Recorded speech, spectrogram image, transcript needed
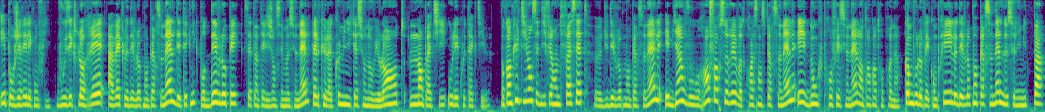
et pour gérer les conflits. Vous explorerez avec le développement personnel des techniques pour développer cette intelligence émotionnelle, telles que la communication non violente, l'empathie ou l'écoute active. Donc en cultivant ces différentes facettes euh, du développement personnel, eh vous renforcerez votre croissance personnelle et donc professionnelle en tant qu'entrepreneur. Comme vous l'avez compris, le développement personnel ne se limite pas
